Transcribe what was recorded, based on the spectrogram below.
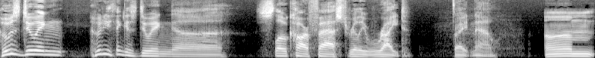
Who's doing? Who do you think is doing uh, slow car fast really right right now? Um,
